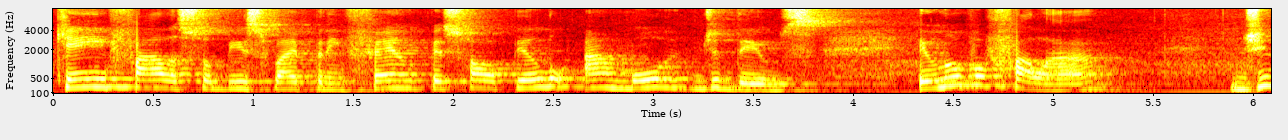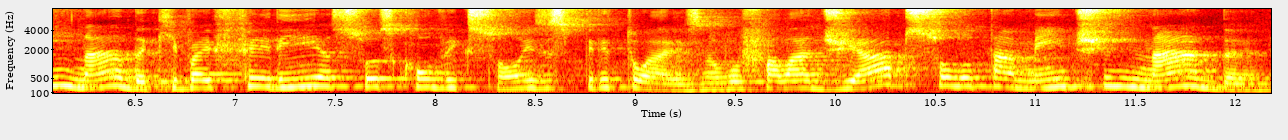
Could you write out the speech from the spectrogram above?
Quem fala sobre isso vai para o inferno. Pessoal, pelo amor de Deus, eu não vou falar de nada que vai ferir as suas convicções espirituais. Não vou falar de absolutamente nada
